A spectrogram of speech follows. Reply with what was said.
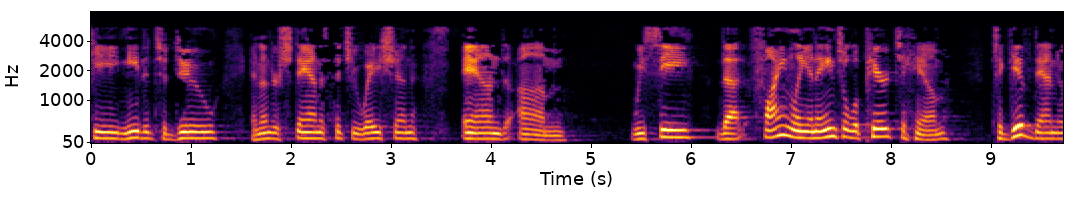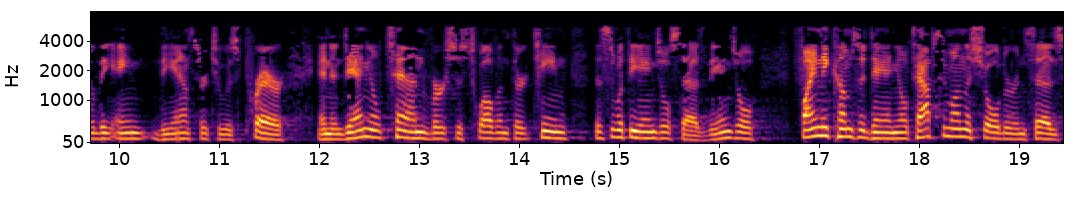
he needed to do and understand the situation. And um, we see that finally an angel appeared to him to give Daniel the, the answer to his prayer. And in Daniel 10, verses 12 and 13, this is what the angel says. The angel finally comes to Daniel, taps him on the shoulder, and says,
